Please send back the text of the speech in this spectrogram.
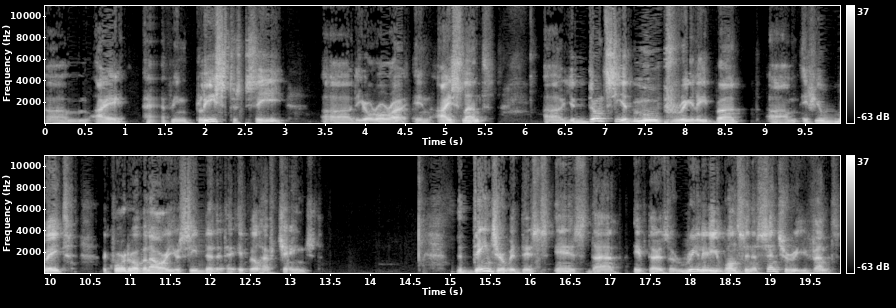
Um, I have been pleased to see uh, the aurora in Iceland. Uh, you don't see it move really, but um, if you wait a quarter of an hour, you see that it, it will have changed. The danger with this is that if there's a really once in a century event,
